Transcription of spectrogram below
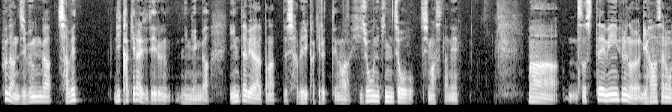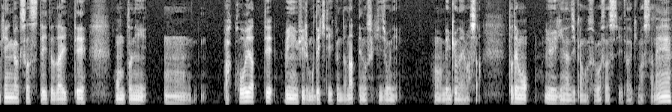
普段自分が喋ってりかけられている人間がインタビュアーとなって喋りかけるっていうのは非常に緊張しましたね。まあ、そしてウィーンフィルのリハーサルも見学させていただいて、本当に、うん、あ、こうやってウィーンフィルもできていくんだなっていうのを非常に、うん、勉強になりました。とても有意義な時間を過ごさせていただきましたね。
